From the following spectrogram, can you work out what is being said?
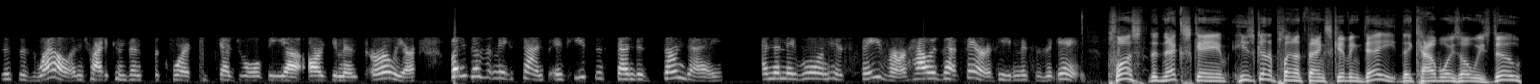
this as well and try to convince the court to schedule the uh, arguments earlier. But it doesn't make sense. If he's suspended Sunday, and then they rule in his favor. How is that fair if he misses a game? Plus, the next game, he's going to play on Thanksgiving Day. The Cowboys always do.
